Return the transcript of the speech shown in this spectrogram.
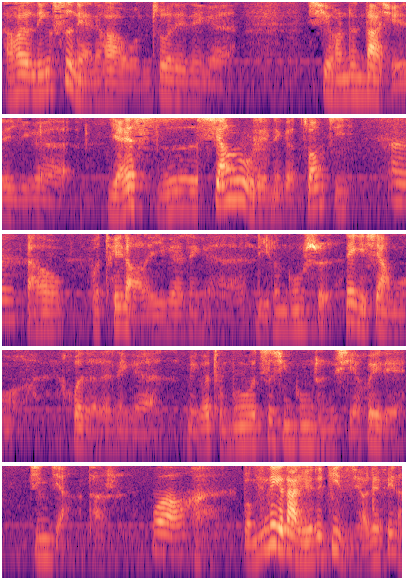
然后零四年的话，我们做的那个西华盛顿大学的一个岩石镶入的那个装机，嗯，然后我推导了一个那个理论公式，那个项目获得了那个美国土木咨询工程协会的金奖，当时。哇，啊，我们那个大学的地质条件非常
